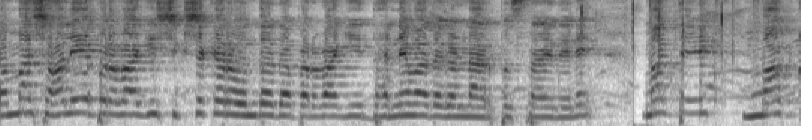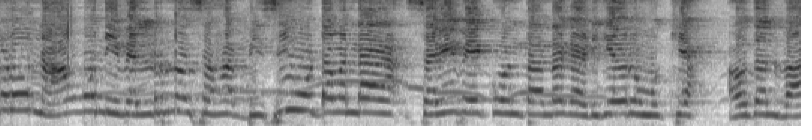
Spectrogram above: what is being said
ನಮ್ಮ ಶಾಲೆಯ ಪರವಾಗಿ, ಶಿಕ್ಷಕರ ವೃಂದದ ಪರವಾಗಿ ಧನ್ಯವಾದಗಳನ್ನ ಅರ್ಪಿಸ್ತಾ ಇದ್ದೇನೆ. ಮತ್ತೆ ಮಕ್ಕಳು, ನಾವು ನೀವೆಲ್ಲರೂ ಸಹ ಬಿಸಿ ಊಟವನ್ನ ಸವಿಬೇಕು ಅಂತ ಅಂದಾಗ ಅಡಿಗೆಯವರು ಮುಖ್ಯ, ಹೌದಲ್ವಾ?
